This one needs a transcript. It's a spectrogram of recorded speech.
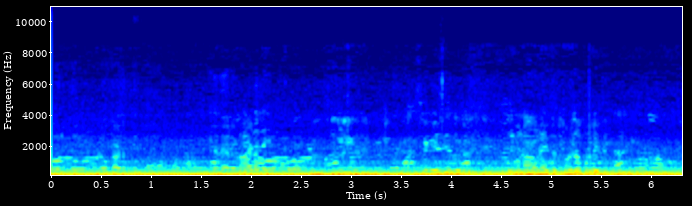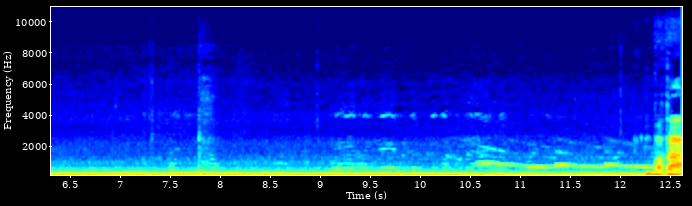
व्हिडिओ काढते काढ दे. सगळी घे रे व्हिडिओ. सगळे जे व्हिडिओ. ते म्हणून नाही तर तुळजापूरला इथे. बघा.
